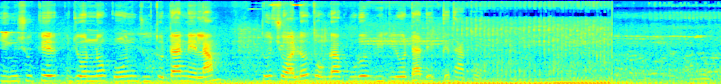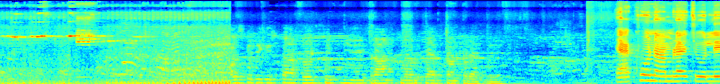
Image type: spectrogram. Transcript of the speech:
কিংসুকের জন্য কোন জুতোটা নিলাম। তো চলো তোমরা পুরো ভিডিওটা দেখতে থাকো। নিয়ে গ্রাউন্ড ফ্লোর এখন আমরা চলে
